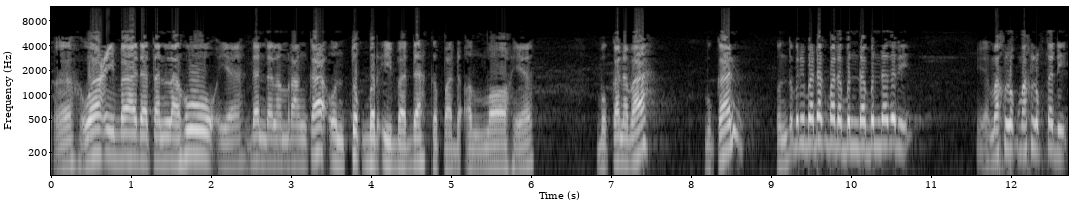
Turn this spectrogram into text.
Uh, wa ibadatan lahu ya dan dalam rangka untuk beribadah kepada Allah ya. Bukan apa? Bukan untuk beribadah kepada benda-benda tadi. Ya, makhluk-makhluk tadi.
